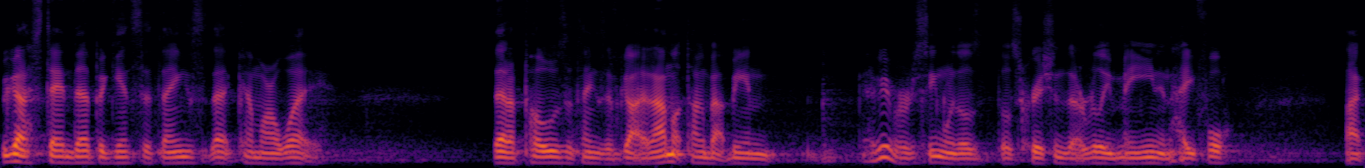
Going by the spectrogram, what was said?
We got to stand up against the things that come our way, that oppose the things of God. And I'm not talking about being. Have you ever seen one of those those Christians that are really mean and hateful? Like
